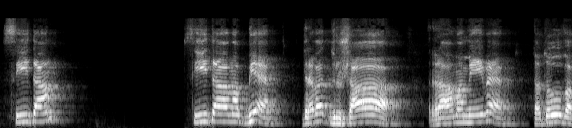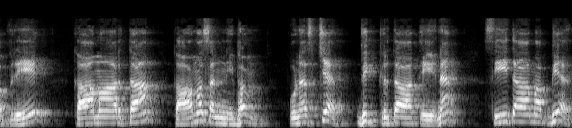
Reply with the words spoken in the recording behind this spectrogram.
சீதாம் சீதாமபிய திரவத்ருஷா. ராமமேவ ததோ வவ்ரே காமார்த்தா காமசன்னிபம் புனश्च திக்ருதா தேன. சீதாமபிய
